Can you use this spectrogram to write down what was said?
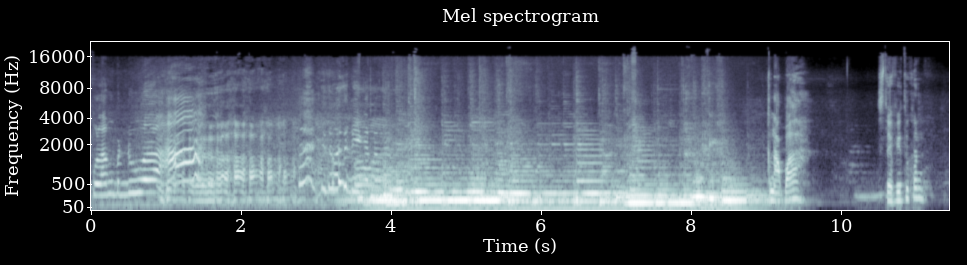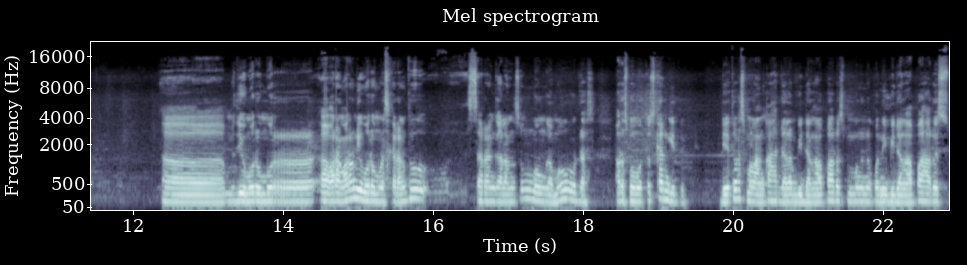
pulang berdua. Ah, itu masih diingat banget. kenapa Steve itu kan eh di umur umur orang-orang di umur umur sekarang tuh secara nggak langsung mau nggak mau udah harus memutuskan gitu dia itu harus melangkah dalam bidang apa harus menekuni bidang apa harus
